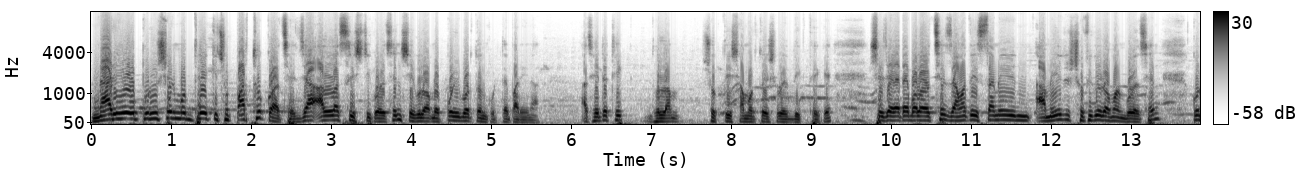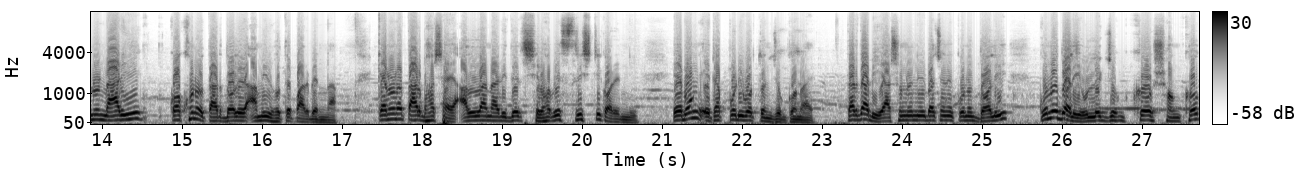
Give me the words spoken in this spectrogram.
নারী ও পুরুষের মধ্যে কিছু পার্থক্য আছে যা আল্লাহ সৃষ্টি করেছেন, সেগুলো আমরা পরিবর্তন করতে পারি না। আচ্ছা এটা ঠিক ধরলাম শক্তি, সামর্থ্য এসবের দিক থেকে। সে জায়গাটায় বলা হচ্ছে, জামাতে ইসলামী আমির শফিকুর রহমান বলেছেন, কোনো নারী কখনো তার দলের আমির হতে পারবেন না, কেননা তার ভাষায় আল্লাহ নারীদের সেভাবে সৃষ্টি করেননি এবং এটা পরিবর্তনযোগ্য নয়। তার দাবি, আসন্ন নির্বাচনে কোনো দলই কোনো দলই উল্লেখযোগ্য সংখ্যক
